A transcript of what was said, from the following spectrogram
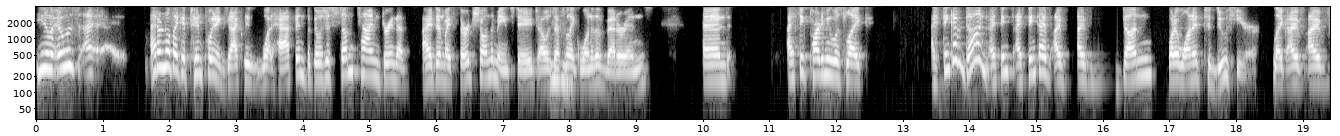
you know, it was I, I- I don't know if I could pinpoint exactly what happened, but there was just some time during that I had done my third show on the main stage. I was Mhm. definitely like one of the veterans. And I think part of me was like, I think I'm done. I think I think I've I've I've done what I wanted to do here. Like I've I've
